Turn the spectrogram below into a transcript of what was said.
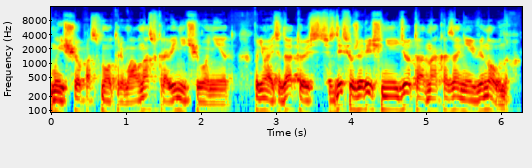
мы еще посмотрим, а у нас в крови ничего нет. Понимаете, да? То есть здесь уже речь не идет о наказании виновных.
